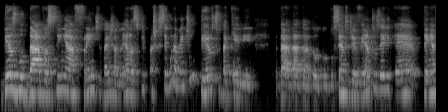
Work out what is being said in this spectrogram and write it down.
desnudado assim à frente das janelas, que acho que seguramente um terço daquele da, da, da, do, do, centro de eventos ele é, tem, a,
